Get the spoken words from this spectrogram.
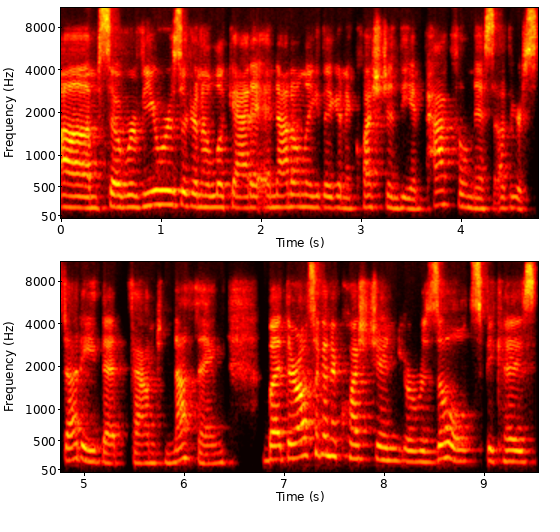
Um, so reviewers are going to look at it and not only they're going to question the impactfulness of your study that found nothing but they're also going to question your results because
